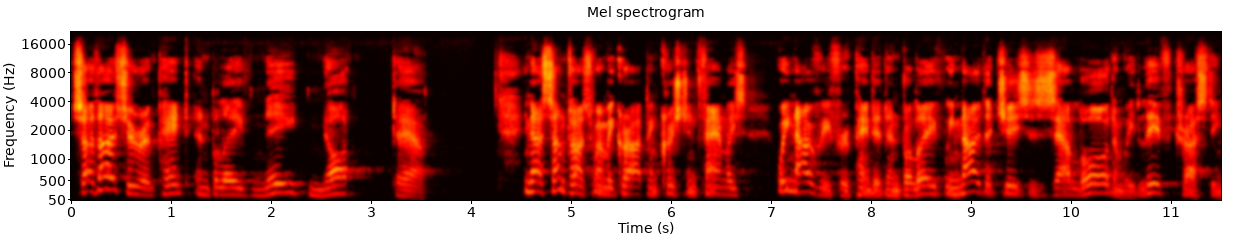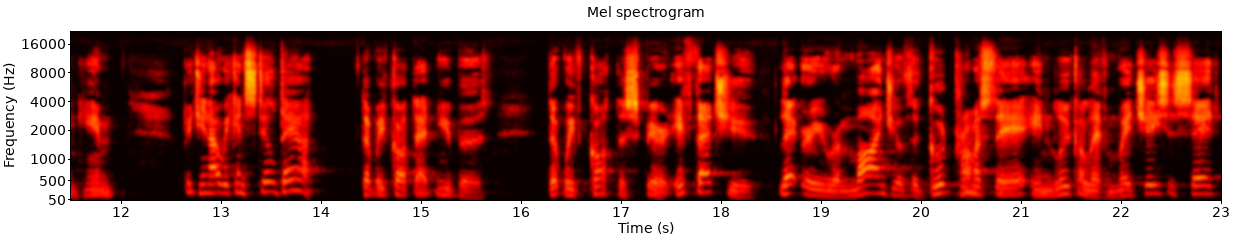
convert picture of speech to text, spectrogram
So those who repent and believe need not doubt. You know, sometimes when we grow up in Christian families, we know we've repented and believed. We know that Jesus is our Lord and we live trusting Him. But you know, we can still doubt that we've got that new birth that we've got the Spirit. If that's you, let me remind you of the good promise there in Luke 11, where Jesus said,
